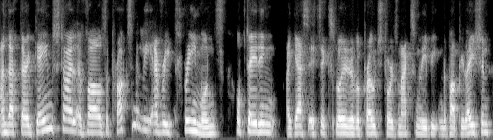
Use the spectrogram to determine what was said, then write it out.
and that their game style evolves approximately every three months, updating, I guess, its exploitative approach towards maximally beating the population.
